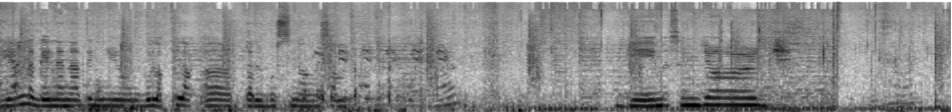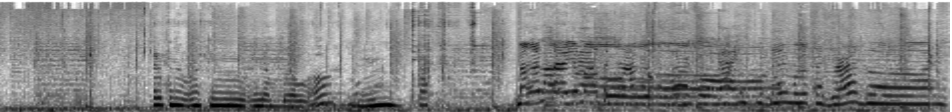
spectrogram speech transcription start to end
Yan, lagay na natin yung bulaklak at talbos ng. Ayan. Okay, Mason George. Sarap ng ating inabraw. Oh. Mm. Mangan tayo mga ka-dragon. Kain po tayo mga ka-dragon.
